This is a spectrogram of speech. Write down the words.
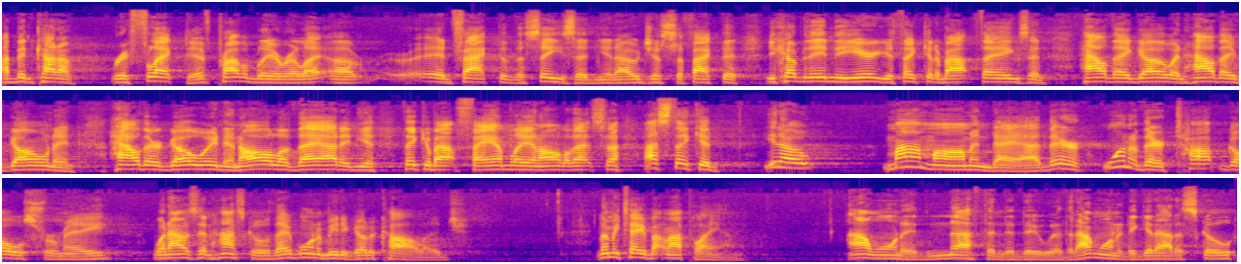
I've been kind of reflective, probably a, rela- uh, in fact of the season, you know, just the fact that you come to the end of the year, you're thinking about things and how they go and how they've gone and how they're going and all of that, and you think about family and all of that stuff. I was thinking, you know, my mom and dad, they're one of their top goals for me when I was in high school, they wanted me to go to college. Let me tell you about my plan. I wanted nothing to do with it. I wanted to get out of school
